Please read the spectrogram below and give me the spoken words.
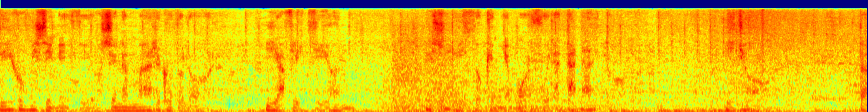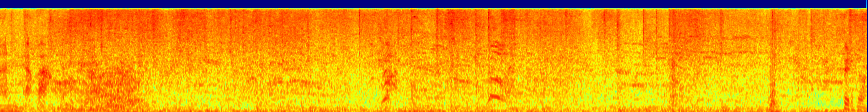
Bendigo mis inicios en amargo dolor y aflicción. Eso hizo que mi amor fuera tan alto y yo tan abajo. Perdón.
